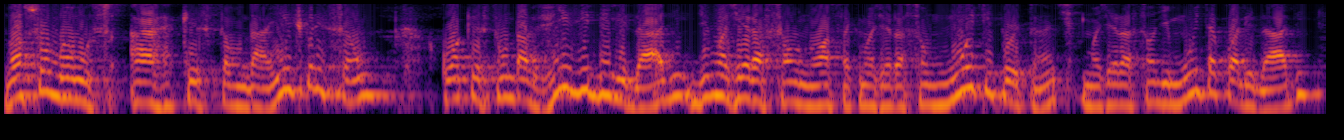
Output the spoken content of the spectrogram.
Nós somamos a questão da inscrição com a questão da visibilidade de uma geração nossa, que é uma geração muito importante, uma geração de muita qualidade,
